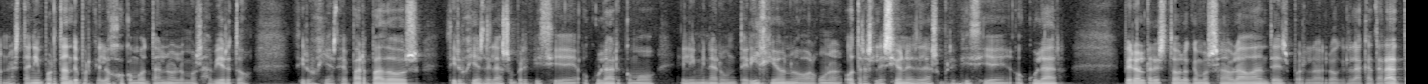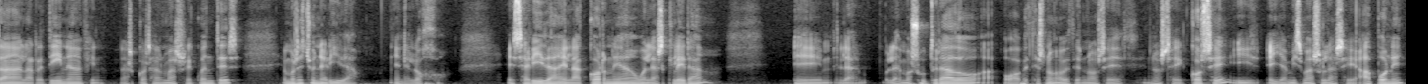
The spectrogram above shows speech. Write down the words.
no, es tan importante porque el ojo como tal no lo hemos abierto. Cirugías de párpados, cirugías de la superficie ocular como eliminar un terigion o algunas otras lesiones de la superficie ocular. Pero el resto, lo que hemos hablado antes, pues la, la catarata, la retina, en fin, las cosas más frecuentes, hemos hecho una herida en el ojo. Esa herida en la córnea o en la esclera eh, la, hemos suturado, o a veces no, a veces no se, no se cose y ella misma sola se apone,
